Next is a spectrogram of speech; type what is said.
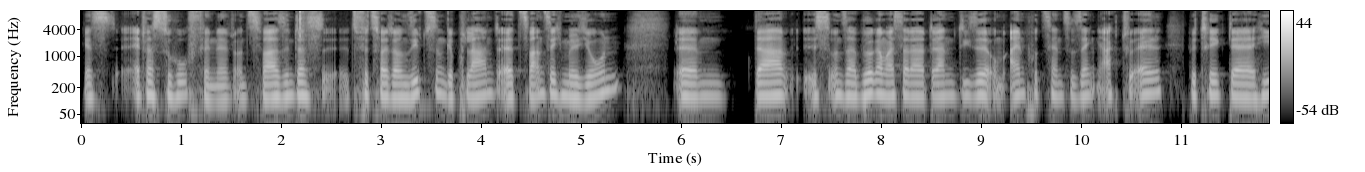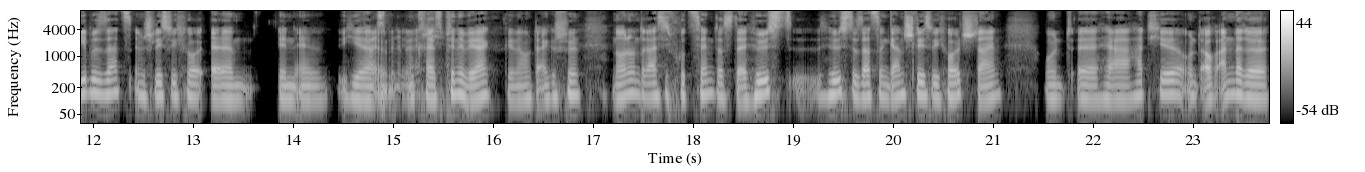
jetzt etwas zu hoch findet. Und zwar sind das für 2017 geplant äh, 20 Millionen. Ähm, da ist unser Bürgermeister da dran, diese um ein Prozent zu senken. Aktuell beträgt der Hebesatz in Schleswig ähm, in äh, hier Kreis im, im, Kreis Pinneberg, genau, Dankeschön, 39 Prozent, das ist der höchst, höchste Satz in ganz Schleswig-Holstein. Und äh, Herr Hatje und auch andere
